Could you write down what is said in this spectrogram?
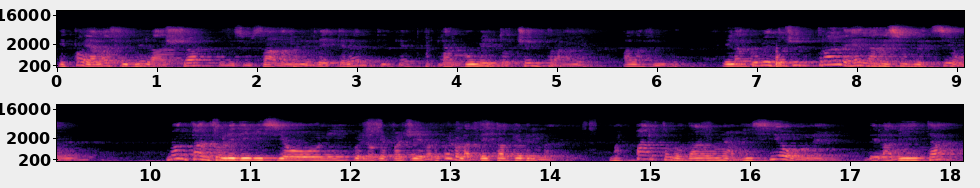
e poi alla fine lascia, come si usava nelle lettere antiche, l'argomento centrale alla fine. E l'argomento centrale è la resurrezione. Non tanto le divisioni, quello che facevano, quello l'ha detto anche prima, ma partono da una visione della vita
